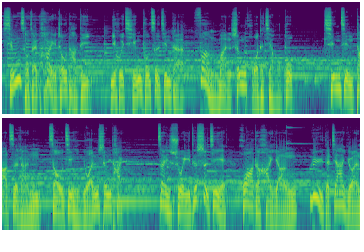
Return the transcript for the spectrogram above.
行走在泰州大地，你会情不自禁地放慢生活的脚步，亲近大自然，走进原生态，在水的世界、花的海洋、绿的家园。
